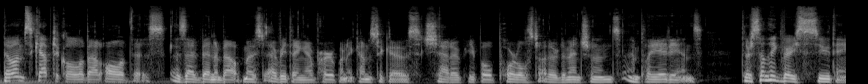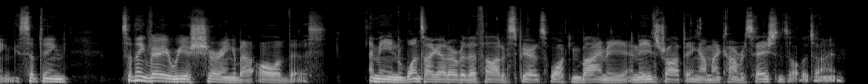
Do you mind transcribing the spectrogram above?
Though I'm skeptical about all of this, as I've been about most everything I've heard when it comes to ghosts, shadow people, portals to other dimensions, and Pleiadians, there's something very soothing, something something very reassuring about all of this. I mean, once I got over the thought of spirits walking by me and eavesdropping on my conversations all the time,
